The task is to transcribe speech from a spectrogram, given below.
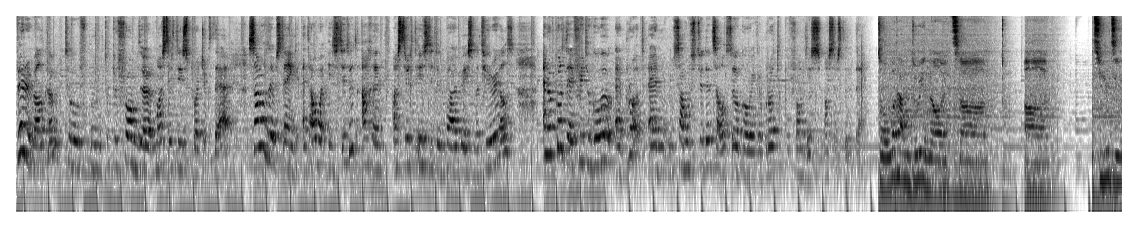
very welcome to, um, to perform the master thesis project there. Some of them staying at our institute, Aachen Maastricht Institute Bio-Based Materials. And of course they're free to go abroad and some of students are also going abroad to perform this master's study there. So what I'm doing now is uh, uh, it's using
